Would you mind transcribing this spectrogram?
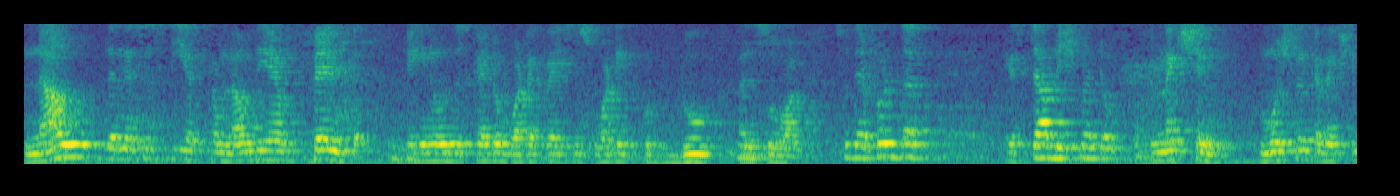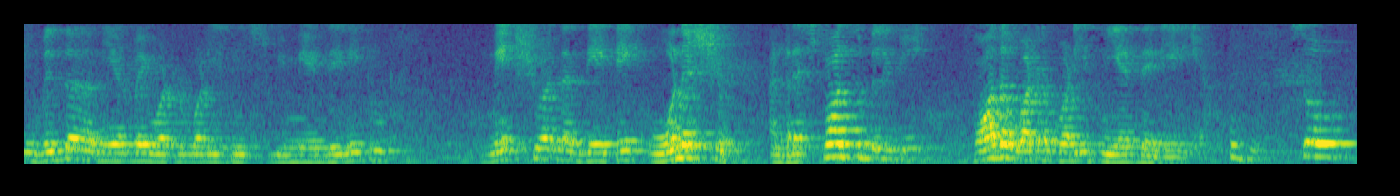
Now the necessity has come. Now they have felt, you know, this kind of water crisis, what it could do, and so on. So therefore, the establishment of connection, emotional connection with the nearby water bodies needs to be made. They need to make sure that they take ownership and responsibility for the water bodies near their area. Mm-hmm. So,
